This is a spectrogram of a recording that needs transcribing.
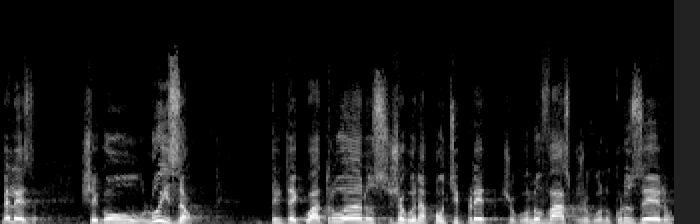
Beleza. Chegou o Luizão, 34 anos, jogou na Ponte Preta, jogou no Vasco, jogou no Cruzeiro,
